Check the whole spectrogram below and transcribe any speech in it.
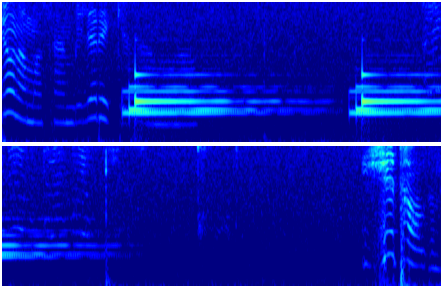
biliyorsun ama sen bilerek yapıyorsun. Jet aldım.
